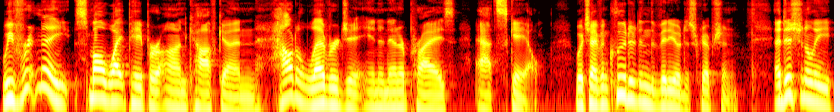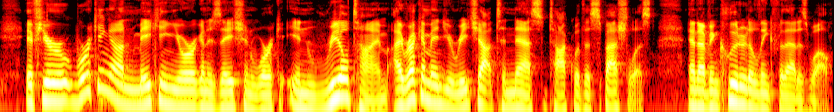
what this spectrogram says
We've written a small white paper on Kafka and how to leverage it in an enterprise at scale which I've included in the video description. Additionally, if you're working on making your organization work in real time, I recommend you reach out to Ness to talk with a specialist, and I've included a link for that as well.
